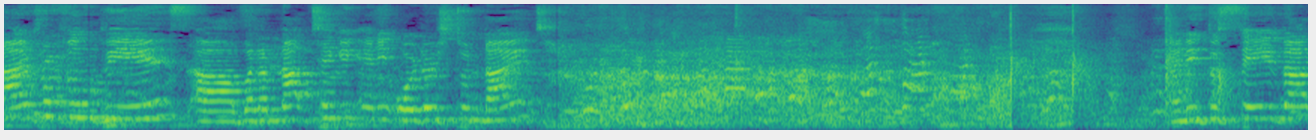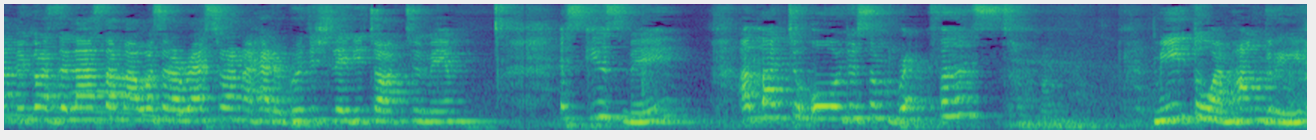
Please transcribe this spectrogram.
I'm from Philippines, uh, but I'm not taking any orders tonight. I need to say that because the last time I was at a restaurant, I had a British lady talk to me. Excuse me, I'd like to order some breakfast. Me too, I'm hungry.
